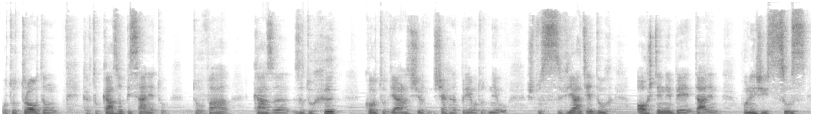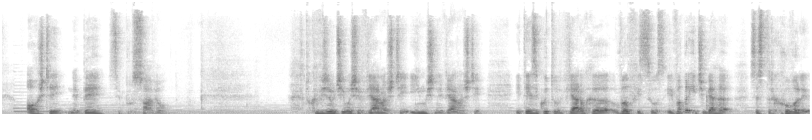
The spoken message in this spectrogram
от отровата му. Както казва писанието, това каза за духът, който вярват ще да приемат от него. Защото Святия Дух още не бе даден, понеже Исус още не бе се прославил. Тук виждаме, че имаше вярващи и имаше невярващи. И тези, които вярваха в Исус, и въпреки, че бяха се страхували,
